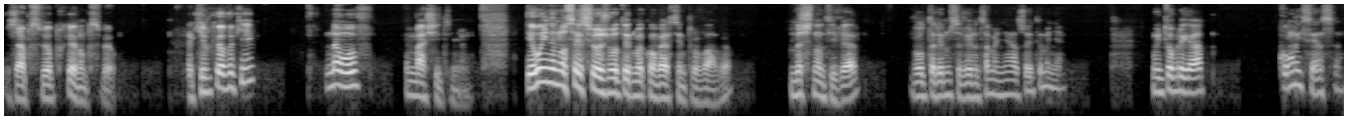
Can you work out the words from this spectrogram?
Já percebeu porque não percebeu? Aquilo que houve aqui, não houve em mais sítio nenhum. Eu ainda não sei se hoje vou ter uma conversa improvável, mas se não tiver, voltaremos a ver-nos amanhã às 8 da manhã. Muito obrigado. Com licença.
